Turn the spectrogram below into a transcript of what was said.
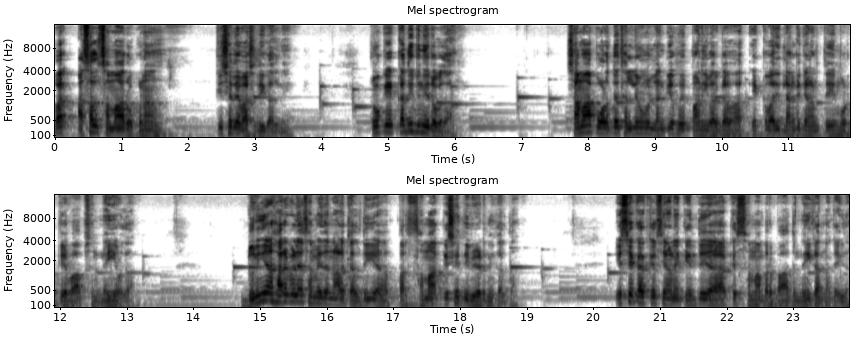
ਪਰ ਅਸਲ ਸਮਾਂ ਰੁਕਣਾ ਕਿਸੇ ਦੇ ਵੱਸ ਦੀ ਗੱਲ ਨਹੀਂ, ਕਿਉਂਕਿ ਇਹ ਕਦੀ ਵੀ ਨਹੀਂ ਰੁਕਦਾ। ਸਮਾਂ ਪੁਲ ਦੇ ਥੱਲੇੋਂ ਲੰਘੇ ਹੋਏ ਪਾਣੀ ਵਰਗਾ ਵਾ, ਇੱਕ ਵਾਰੀ ਲੰਘ ਜਾਣ ਤੇ ਮੁੜ ਕੇ ਵਾਪਸ ਨਹੀਂ ਆਉਂਦਾ। ਦੁਨੀਆ ਹਰ ਵੇਲੇ ਸਮੇਂ ਦੇ ਨਾਲ ਚੱਲਦੀ ਆ, ਪਰ ਸਮਾਂ ਕਿਸੇ ਦੀ ਵੇਟ ਨਹੀਂ ਕਰਦਾ। ਇਸੇ ਕਰਕੇ ਸਿਆਣੇ ਕਹਿੰਦੇ ਆ ਕਿ ਸਮਾਂ ਬਰਬਾਦ ਨਹੀਂ ਕਰਨਾ ਚਾਹੀਦਾ।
